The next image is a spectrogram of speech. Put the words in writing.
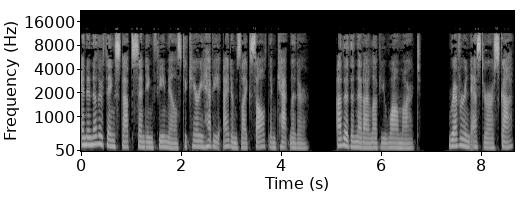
And another thing stop sending females to carry heavy items like salt and cat litter. Other than that, I love you, Walmart. Reverend Esther R. Scott.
